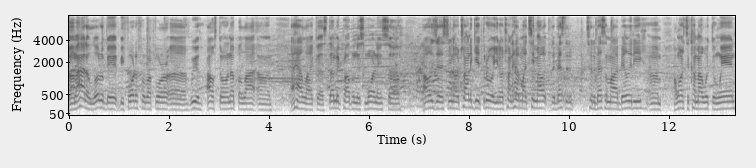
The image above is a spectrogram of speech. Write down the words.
Um, I had a little bit before the 4x4. Uh, we I was throwing up a lot. Um, I had like a stomach problem this morning, so I was just you know trying to get through it. You know, trying to help my team out the best of the, to the best of my ability. Um, I wanted to come out with the win.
